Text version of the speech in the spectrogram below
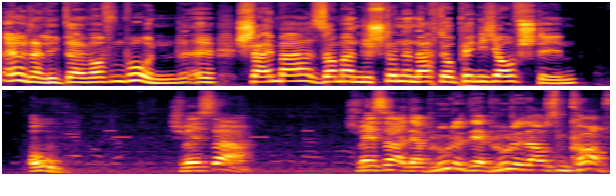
ja, und dann liegt er einfach auf dem Boden. Äh, scheinbar soll man eine Stunde nach der OP nicht aufstehen. Oh. Schwester. Schwester, der blutet, der blutet aus dem Kopf.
